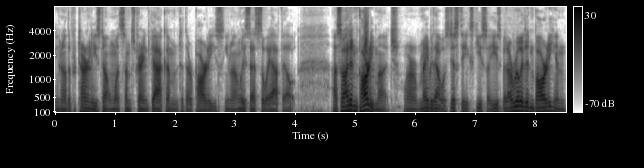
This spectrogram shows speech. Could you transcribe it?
you know the fraternities don't want some strange guy coming to their parties. You know at least that's the way I felt. Uh, so I didn't party much, or maybe that was just the excuse I used. But I really didn't party, and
